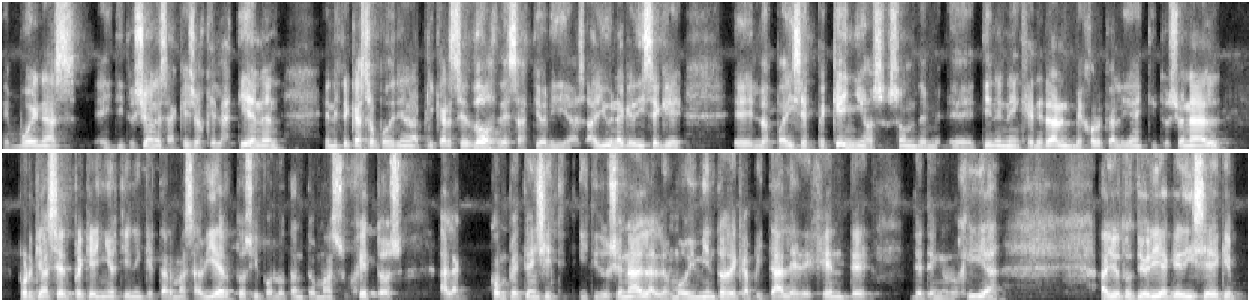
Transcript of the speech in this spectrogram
eh, buenas instituciones, aquellos que las tienen. En este caso podrían aplicarse dos de esas teorías. Hay una que dice que eh, los países pequeños tienen en general mejor calidad institucional, porque al ser pequeños tienen que estar más abiertos y por lo tanto más sujetos a la competencia institucional, a los movimientos de capitales, de gente, de tecnología. Hay otra teoría que dice que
